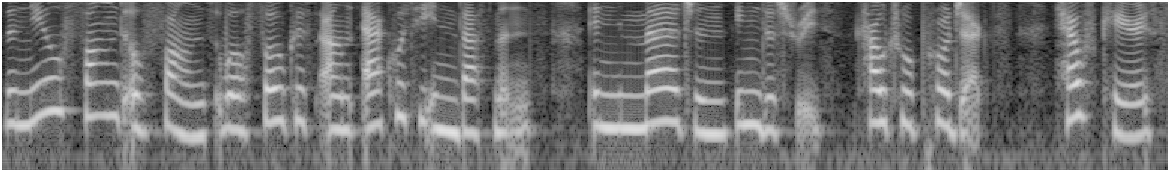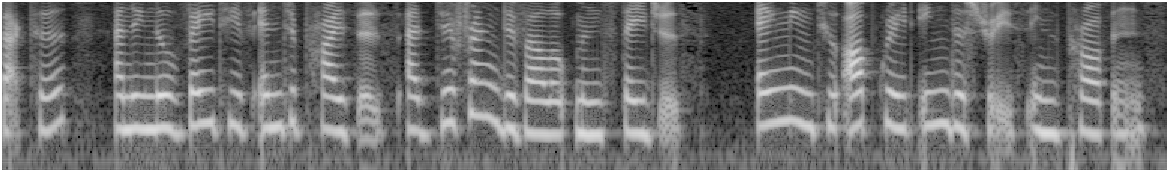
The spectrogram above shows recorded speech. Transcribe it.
The new fund of funds will focus on equity investments in emerging industries, cultural projects, healthcare sector, and innovative enterprises at different development stages, aiming to upgrade industries in the province.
